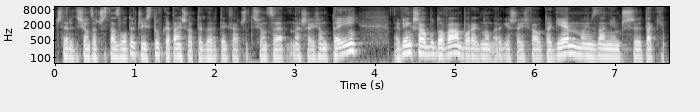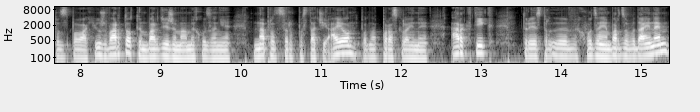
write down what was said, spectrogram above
4300 zł, czyli stówkę tańsze od tego RTX 3060 Ti. Większa obudowa, bo Regnum RG6 VTG, moim zdaniem przy takich podzespołach już warto, tym bardziej, że mamy chłodzenie na procesor w postaci IO, po, raz kolejny Arctic, który jest e, chłodzeniem bardzo wydajnym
